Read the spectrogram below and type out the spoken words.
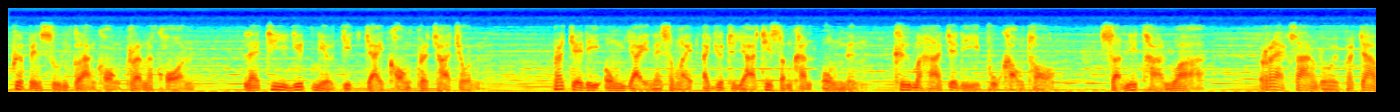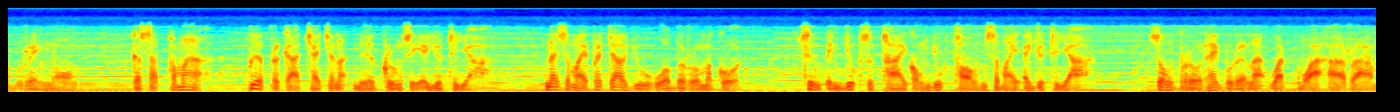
เพื่อเป็นศูนย์กลางของพระนคร และที่ยึดเหนี่ยวจิตใจของประชาชน พระเจดีย์องค์ใหญ่ในสมัยอยุธยาที่สำคัญองค์หนึ่ง คือมหาเจดีย์ภูเขาทอง สันนิษฐานว่า แรกสร้างโดยพระเจ้าบุเรงนอง กษัตริย์พม่าเพื่อประกาศชัยชนะเหนือกรุงศรีอยุธยา ในสมัยพระเจ้าอยู่หัวบรมโกศซึ่งเป็นยุคสุดท้ายของยุคทองสมัยอยุธยา ทรงโปรดให้บุรณะวัดวาอาราม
